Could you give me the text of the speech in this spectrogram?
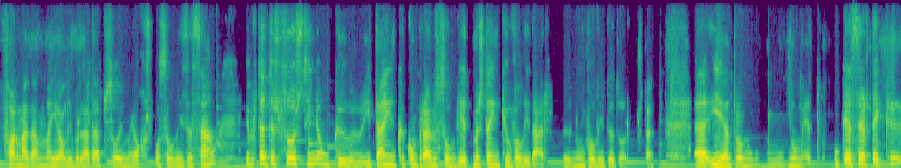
de forma a dar maior liberdade à pessoa e maior responsabilização, e, portanto, as pessoas tinham que, e têm que comprar o seu bilhete, mas têm que o validar uh, num validador, portanto, uh, e entram no, no, no, metro. O que é certo é que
